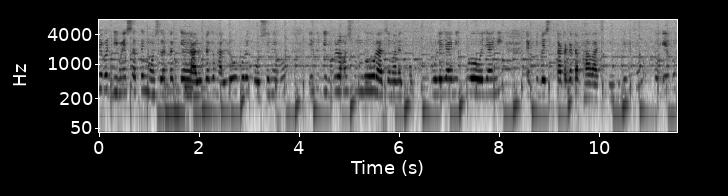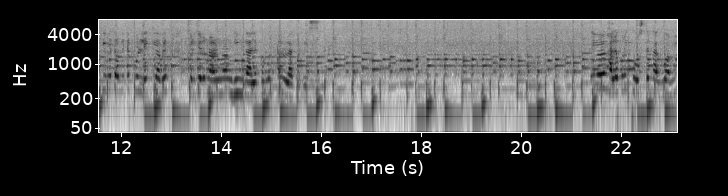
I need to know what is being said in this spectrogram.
দেখো এবার ডিমের সাথে মশলাটাকে, আলুটাকে ভালো করে কষে নেব। কিন্তু ডিমগুলো আমার সুন্দর আছে মানে খুব গলে যায়নি, গুঁড়ো হয়ে যায়নি, একটু বেশ কাটা কাটা ভাব আছে কিন্তু, দেখেছ? তো এরকম ডিমে তো তরকারিটা করলে কী হবে? ছোটো ছোটো নরম নরম ডিম গালে পড়বে, ভালো লাগবে বেশ। এইভাবে ভালো করে কষতে থাকব আমি।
